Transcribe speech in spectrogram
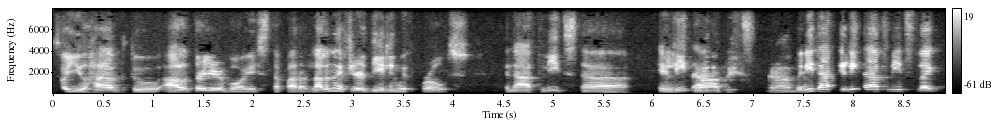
So you have to alter your voice na para lalo na if you're dealing with pros and athletes na elite Grabe. athletes. Grabe. Elite elite athletes like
